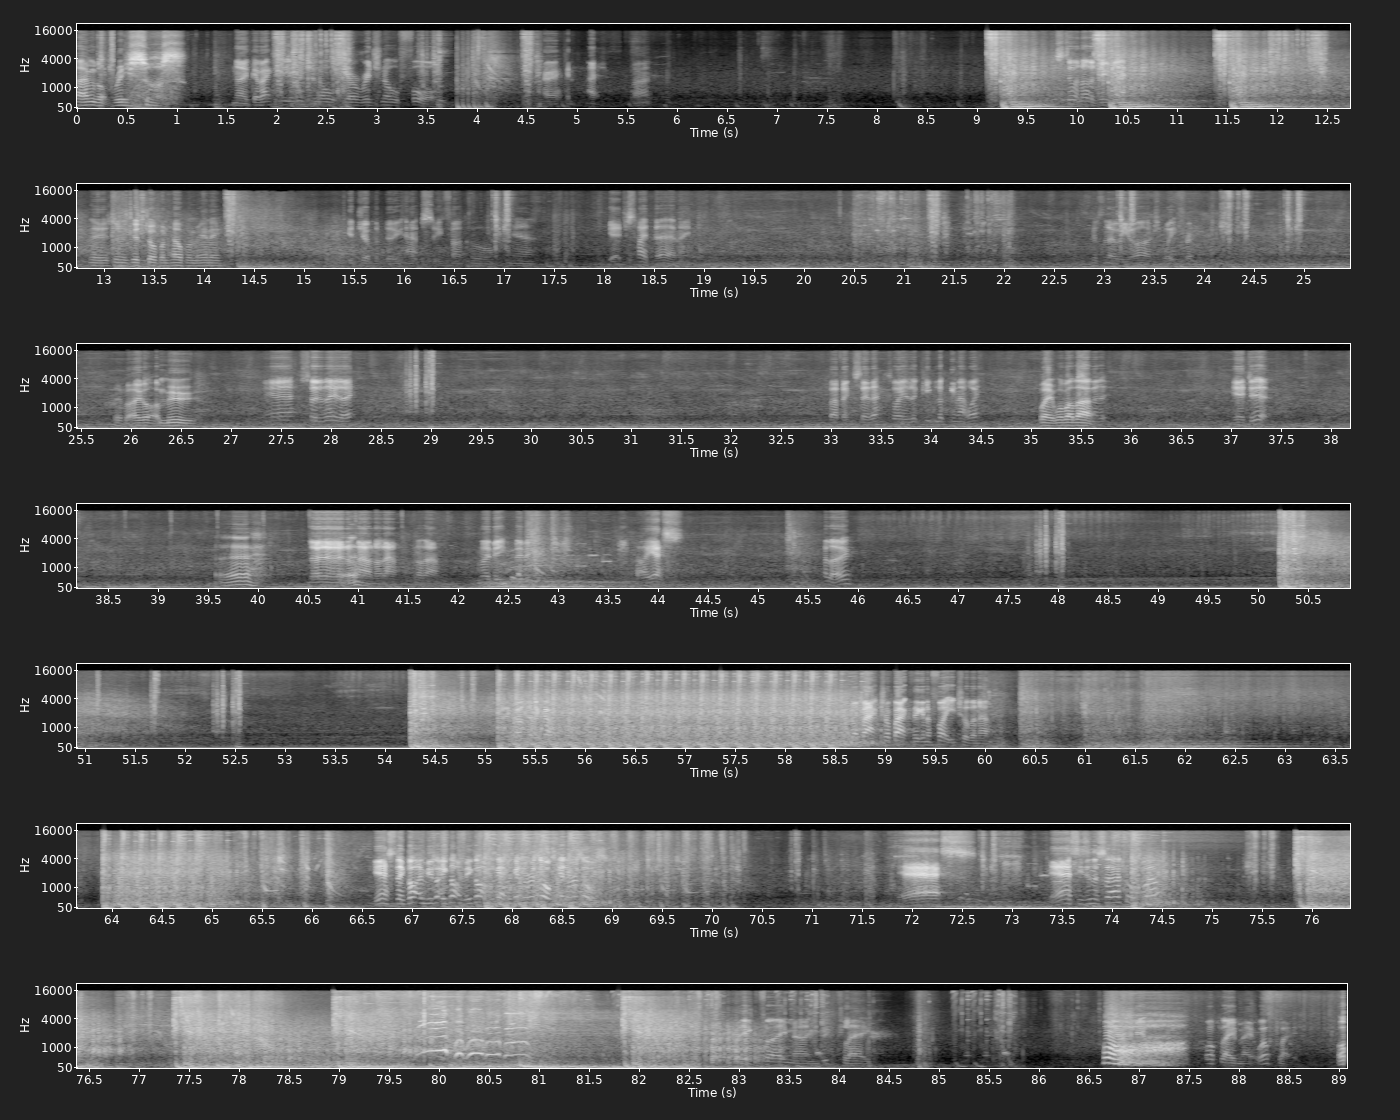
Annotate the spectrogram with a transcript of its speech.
I haven't got resource. No, go back to the original, your original fort. I reckon. Alright. There's still another dude left. Yeah, he's doing a good job on helping me, he? Good job of doing absolutely fuck all. Yeah. Yeah, just hide there, mate. He doesn't know where you are, just wait for him. Yeah, but I gotta move. Yeah, so do they though. Perfect, stay there. So wait, look, keep looking that way. Wait, what about that? Yeah, do it. Uh, No, no, no, not now, not now, not now. Maybe, maybe. Ah, yes. Hello. Come, come. Drop back, drop back, they're gonna fight each other now. Yes, they've got him, you got, you got him, you got him, get, get the resource, get the resource. Yes! Yes, he's in the circle as well. Big play, man. Big play. oh, Well played, mate. Well played.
